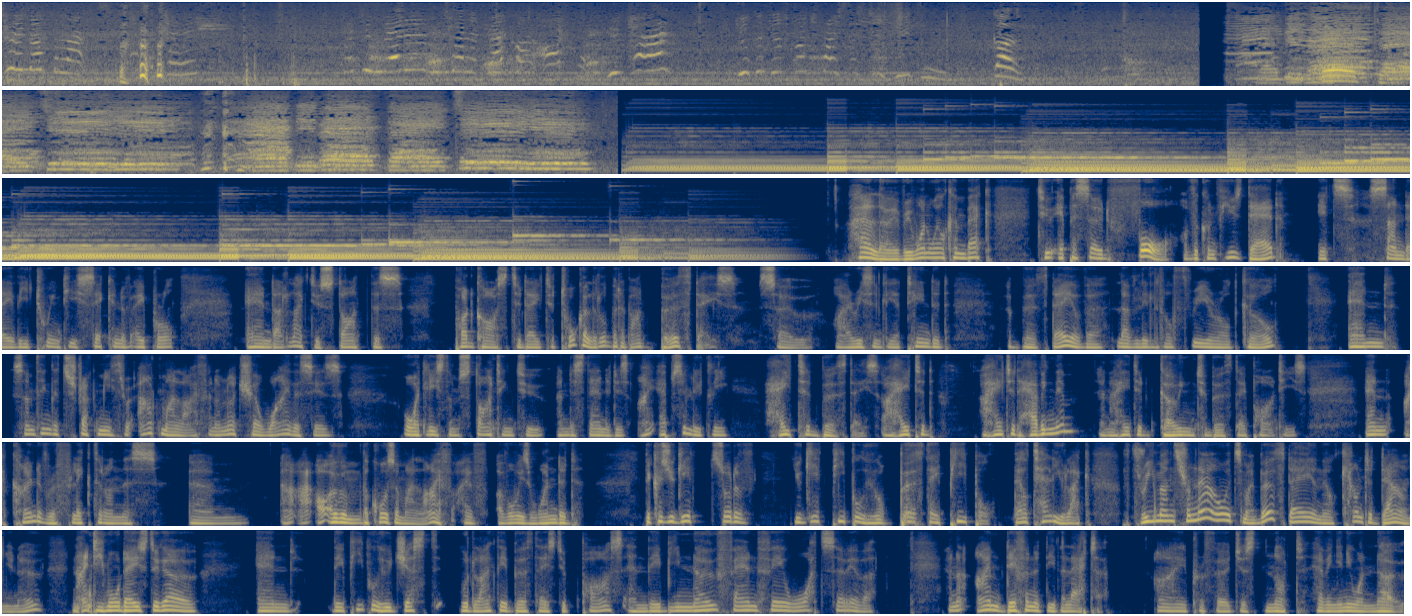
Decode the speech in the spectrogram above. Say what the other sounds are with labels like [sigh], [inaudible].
turned off the lights. [laughs] Okay. Welcome back to episode four of The Confused Dad. It's Sunday, the 22nd of April, and I'd like to start this podcast today to talk a little bit about birthdays. So, I recently attended a birthday of a lovely little three year old girl, and something that struck me throughout my life, and I'm not sure why this is, or at least I'm starting to understand it, is I absolutely hated birthdays. I hated I hated having them and I hated going to birthday parties. And I kind of reflected on this um, I, I, over the course of my life. I've I've always wondered because you get sort of you get people who are birthday people. They'll tell you like three months from now it's my birthday, and they'll count it down. You know, ninety more days to go, and the people who just would like their birthdays to pass and there be no fanfare whatsoever. And I'm definitely the latter. I prefer just not having anyone know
